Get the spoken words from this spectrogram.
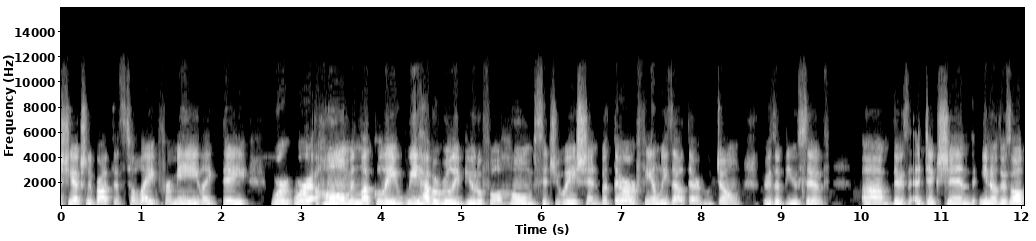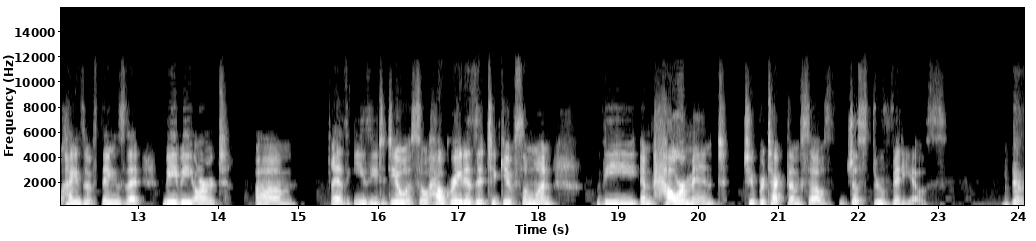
she actually brought this to light for me like they were we're at home and luckily we have a really beautiful home situation but there are families out there who don't. There's abusive um, there's addiction you know there's all kinds of things that maybe aren't um, as easy to deal with. So how great is it to give someone the empowerment to protect themselves just through videos? Yeah.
